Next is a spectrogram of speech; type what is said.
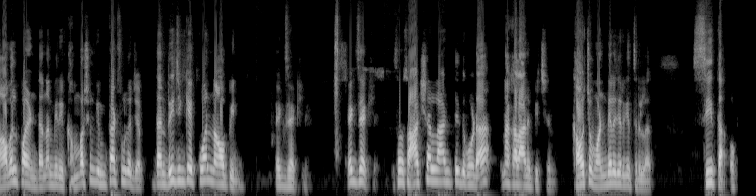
నావెల్ పాయింట్ అన్న మీరు కమర్షియల్ ఇంపాక్ట్ఫుల్గా చెప్ దాని రీచ్ ఇంకా ఎక్కువ అని నా ఒపీనియన్ ఎగ్జాక్ట్లీ ఎగ్జాక్ట్లీ సో సాక్ష్యం లాంటిది కూడా నాకు అలా అనిపించింది. కవచం వన్ డేలో జరిగే థ్రిల్లర్ సీత ఒక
